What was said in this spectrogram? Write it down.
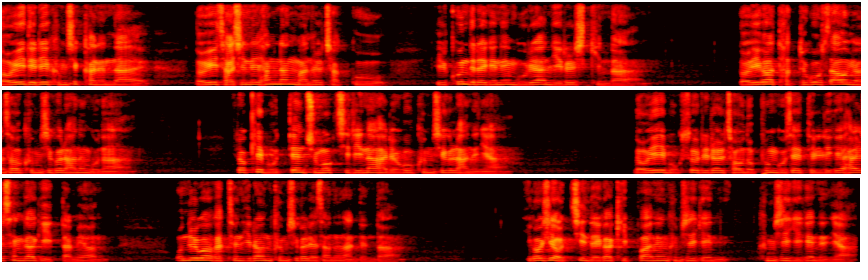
너희들이 금식하는 날 너희 자신의 향락만을 찾고 일꾼들에게는 무례한 일을 시킨다. 너희가 다투고 싸우면서 금식을 하는구나. 이렇게 못된 주먹질이나 하려고 금식을 하느냐? 너희 목소리를 저 높은 곳에 들리게 할 생각이 있다면 오늘과 같은 이런 금식을 해서는 안 된다. 이것이 어찌 내가 기뻐하는 금식이, 금식이겠느냐?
